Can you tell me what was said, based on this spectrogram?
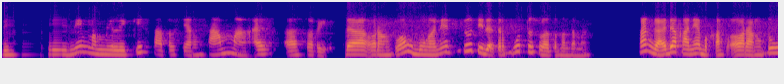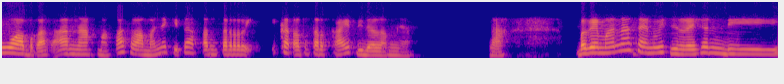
di sini memiliki status yang sama. Eh, uh, sorry, ada orang tua hubungannya itu tidak terputus loh teman-teman. Kan nggak ada kan ya bekas orang tua, bekas anak, maka selamanya kita akan terikat atau terkait di dalamnya. Nah, bagaimana sandwich generation di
